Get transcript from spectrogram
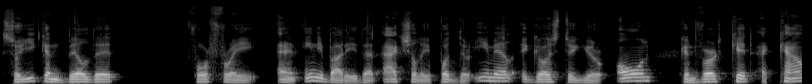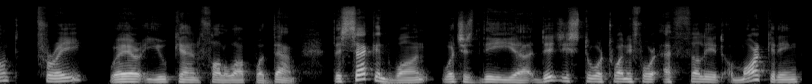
so you can build it for free. And anybody that actually put their email, it goes to your own ConvertKit account free where you can follow up with them. The second one, which is the uh, Digistore 24 affiliate marketing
